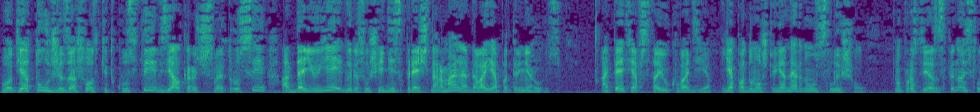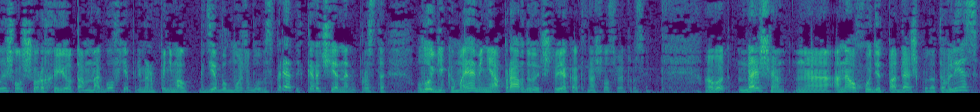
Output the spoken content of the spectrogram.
Вот, я тут же зашел в какие-то кусты, взял, короче, свои трусы, отдаю ей и говорю, слушай, иди спрячь нормально, давай я потренируюсь. Опять я встаю к воде. Я подумал, что я, наверное, услышал. Ну, просто я за спиной слышал шорох ее там ногов. Я примерно понимал, где бы можно было бы спрятать. Короче, я, наверное, просто логика моя меня оправдывает, что я как-то нашел свои трусы. Вот. Дальше э, она уходит подальше куда-то в лес,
